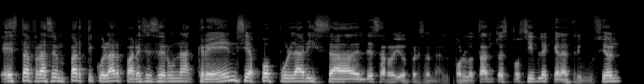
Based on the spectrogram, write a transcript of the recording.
esta frase en particular parece ser una creencia popularizada del desarrollo personal. Por lo tanto, es posible que la atribución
